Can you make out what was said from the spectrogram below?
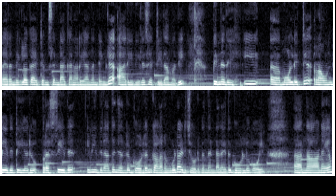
വേറെ എന്തെങ്കിലുമൊക്കെ ഐറ്റംസ് ഉണ്ടാക്കാൻ അറിയാമെന്നുണ്ടെങ്കിൽ ആ രീതിയിൽ സെറ്റ് ചെയ്താൽ മതി. പിന്നെ ദേ ഈ മോൾഡിറ്റ് റൗണ്ട് ചെയ്തിട്ട് ഈ ഒരു പ്രസ് ചെയ്ത് ഇനി ഇതിനകത്ത് ഞാനൊരു ഗോൾഡൻ കളറും കൂടെ അടിച്ചു കൊടുക്കുന്നുണ്ട്. അതായത് ഗോൾഡ് കോയിൻ നാണയം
